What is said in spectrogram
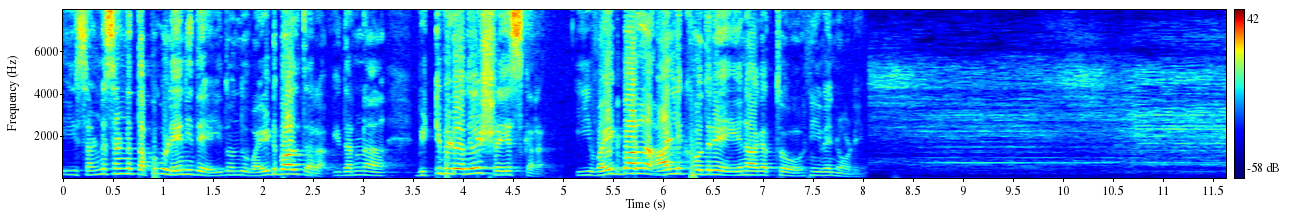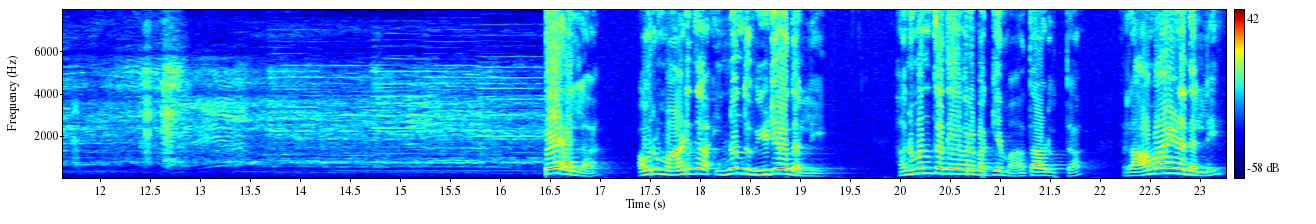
ಈ ಸಣ್ಣ ಸಣ್ಣ ತಪ್ಪುಗಳೇನಿದೆ? ಇದೊಂದು ವೈಟ್ ಬಾಲ್ ಥರ ಇದನ್ನ ಬಿಟ್ಟು ಬಿಡೋದೇ ಶ್ರೇಯಸ್ಕರ. ಈ ವೈಟ್ ಬಾಲ್ನ ಆಡ್ಲಿಕ್ಕೆ ಹೋದರೆ ಏನಾಗತ್ತೋ ನೀವೇ ನೋಡಿ. ಅದೇ ಅಲ್ಲ, ಅವರು ಮಾಡಿದ ಇನ್ನೊಂದು ವಿಡಿಯೋದಲ್ಲಿ ಹನುಮಂತ ದೇವರ ಬಗ್ಗೆ ಮಾತಾಡುತ್ತಾ ರಾಮಾಯಣದಲ್ಲಿ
